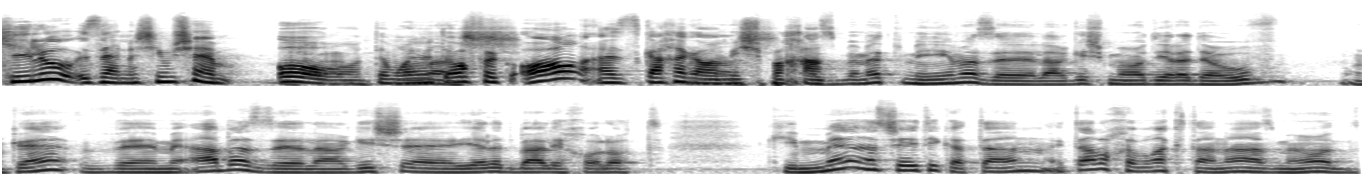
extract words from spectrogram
כאילו, זה אנשים שהם אור, נכון, אתם רואים את. אופק אור, אז ככה גם. המשפחה. אז באמת מאימא זה להרגיש מאוד ילד אהוב, אוקיי? ומאבא זה להרגיש אה, ילד בעל יכולות. כי מאז שהייתי קטן, הייתה לו חברה קטנה אז מאוד.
